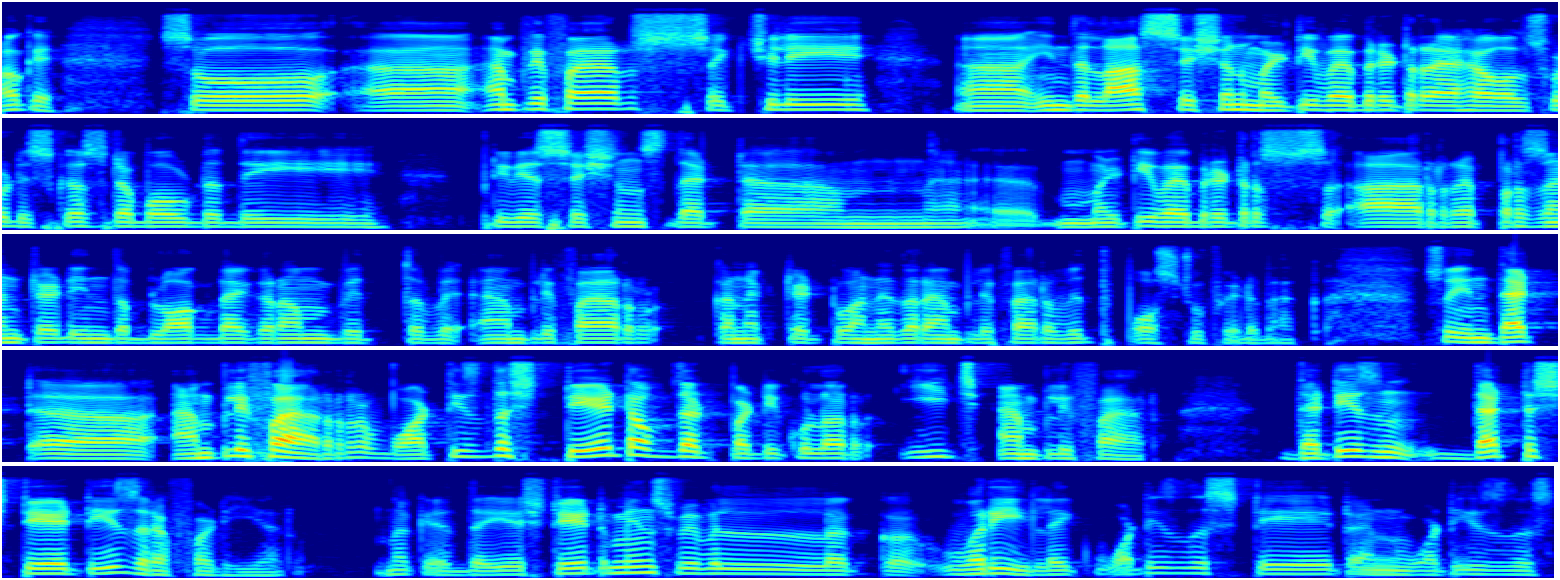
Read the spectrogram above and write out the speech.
Okay. So uh, amplifiers actually uh, in the last session multi-vibrator I have also discussed about the previous sessions that um, uh, multi-vibrators are represented in the block diagram with the amplifier connected to another amplifier with positive feedback. So in that uh, amplifier what is the state of that particular each amplifier? That is that state is referred here. Okay the state means we will like, uh, worry like what is the state and what is this?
